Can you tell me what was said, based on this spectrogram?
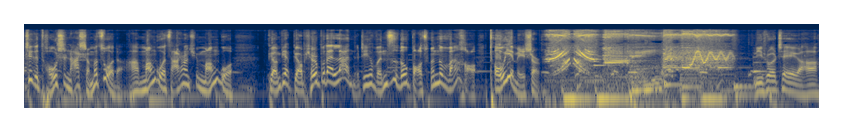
这个头是拿什么做的啊？芒果砸上去，芒果。表面表皮不带烂的，这些文字都保存的完好，头也没事儿。你说这个哈，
